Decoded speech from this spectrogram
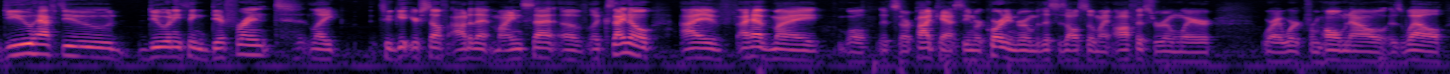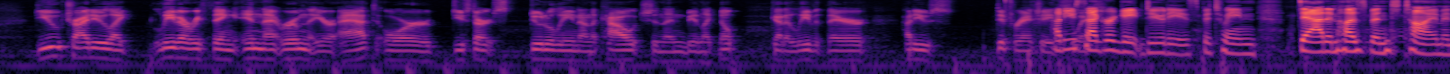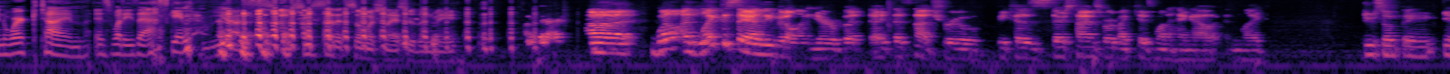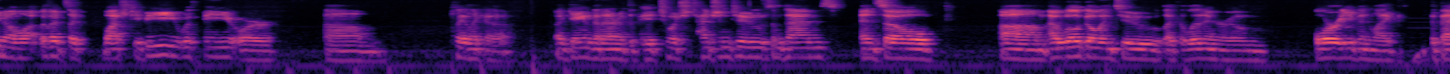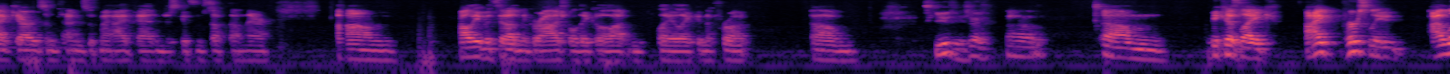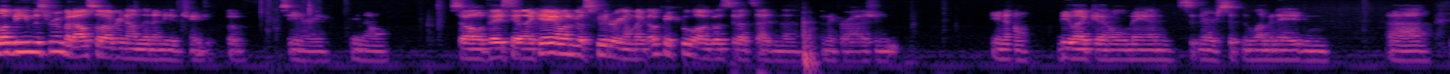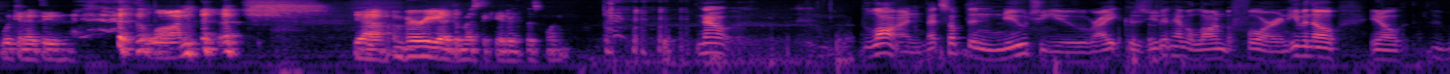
Do you have to do anything different, like to get yourself out of that mindset of like? Because I know I've I have my well, it's our podcasting recording room, but this is also my office room where where I work from home now as well. Do you try to like leave everything in that room that you're at, or do you start doodling on the couch and then being like, nope, got to leave it there? How do you s- differentiate? How do you switch? segregate duties between dad and husband time and work time? Is what he's asking. Yes, she said it so much nicer than me. Uh, well, I'd like to say I leave it all in here, but I, that's not true because there's times where my kids want to hang out and like do something, you know, whether it's like watch TV with me or um, play like a, a game that I don't have to pay too much attention to sometimes. And so um, I will go into like the living room or even like the backyard sometimes with my iPad and just get some stuff done there. Um, I'll even sit out in the garage while they go out and play like in the front. Um, excuse me, sorry. Uh, um, because like I personally, I love being in this room, but also every now and then I need a change of scenery, you know. So if they say like, "Hey, I want to go scootering," I'm like, "Okay, cool. I'll go sit outside in the in the garage and, you know, be like an old man sitting there sipping lemonade and uh, looking at the, the lawn." yeah, I'm very uh, domesticated at this point. Now, lawn, that's something new to you, right? Because you didn't have a lawn before. And even though, you know,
